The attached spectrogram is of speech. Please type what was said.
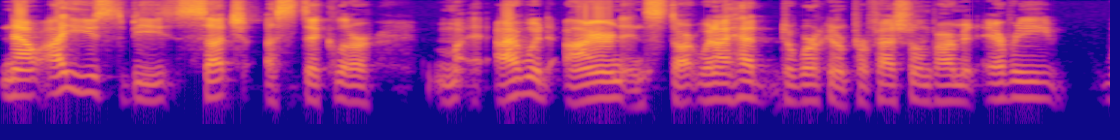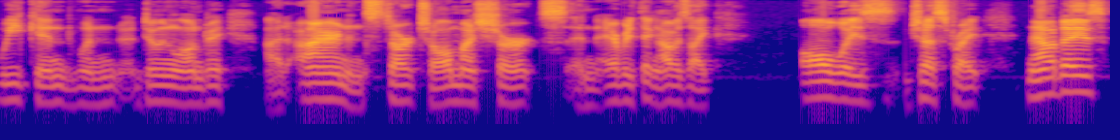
Now, I used to be such a stickler. My, I would iron and start when I had to work in a professional environment every weekend when doing laundry. I'd iron and starch all my shirts and everything. I was like always just right. Nowadays,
